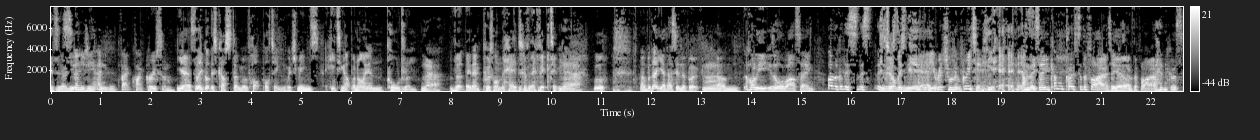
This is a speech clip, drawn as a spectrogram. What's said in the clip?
is, You, know, you don't usually, and in fact, quite gruesome. Yeah, so they've got this custom of hot potting, which means heating up an iron cauldron Yeah. that they then put on the head of their victim. Yeah. Ooh. Uh, but that, yeah, that's in the book. Hmm. Um, Holly is all the while saying, "Oh, look at this! This this is obviously a, a ritual of greeting." yes. And they say, you "Come close to the fire," so he goes Yeah. down to the fire, and of course,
